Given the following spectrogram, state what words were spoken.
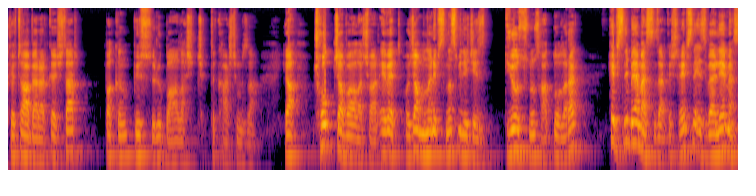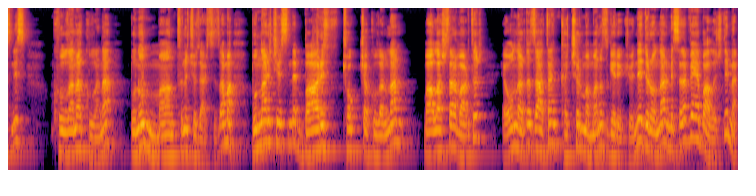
Kötü haber arkadaşlar. Bakın bir sürü bağlaç çıktı karşımıza. Ya çokça bağlaç var. Evet hocam bunların hepsini nasıl bileceğiz diyorsunuz haklı olarak. Hepsini bilemezsiniz arkadaşlar. Hepsini ezberleyemezsiniz. Kullana kullana bunun mantığını çözersiniz. Ama bunlar içerisinde bariz çokça kullanılan bağlaçlar vardır. E onları da zaten kaçırmamanız gerekiyor. Nedir onlar? Mesela V bağlacı değil mi?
